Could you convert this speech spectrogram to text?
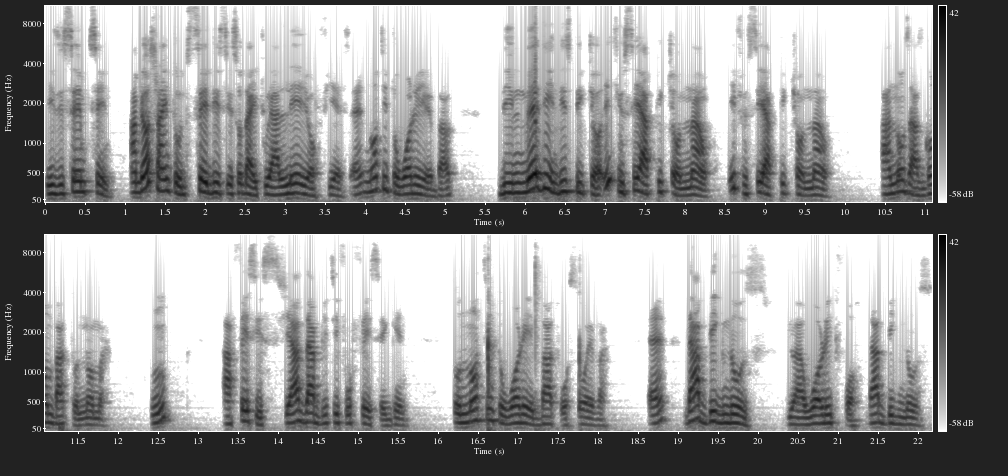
It's the same thing. I'm just trying to say this so that it will allay your fears. Eh? Nothing to worry about. The lady in this picture, if you see her picture now, if you see her picture now, her nose has gone back to normal. Hmm? Her face is, she has that beautiful face again. So nothing to worry about whatsoever. Eh? That big nose you are worried for, that big nose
